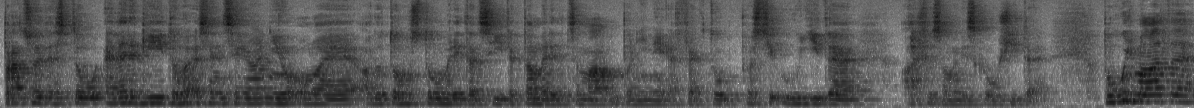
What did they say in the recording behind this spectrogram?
pracujete s tou energií toho esenciálního oleje a do toho s tou meditací, tak ta meditace má úplně jiný efekt. To prostě uvidíte, až to sami vyzkoušíte. Pokud máte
